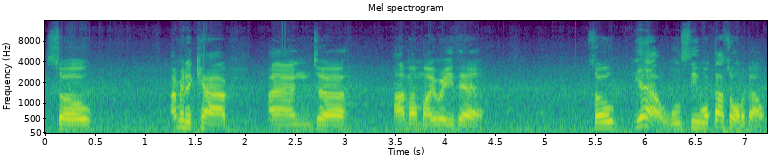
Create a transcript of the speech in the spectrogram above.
So I'm in a cab and uh, I'm on my way there. So yeah, we'll see what that's all about.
